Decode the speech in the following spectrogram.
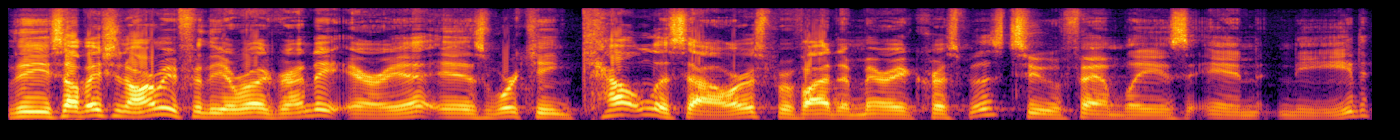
The Salvation Army for the Arroyo Grande area is working countless hours to provide a Merry Christmas to families in need.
